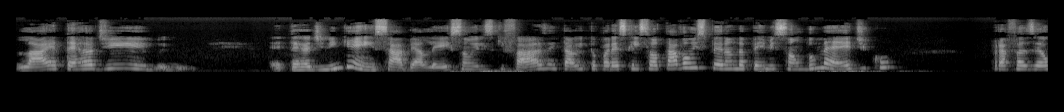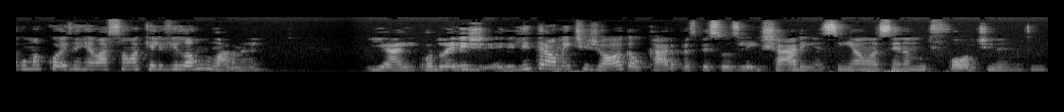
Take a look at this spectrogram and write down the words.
lá é terra de é terra de ninguém, sabe? A lei são eles que fazem e tal. Então parece que eles só estavam esperando a permissão do médico para fazer alguma coisa em relação àquele vilão lá, né? E aí quando ele ele literalmente joga o cara para as pessoas lincharem assim, é uma cena muito forte, né? Muito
